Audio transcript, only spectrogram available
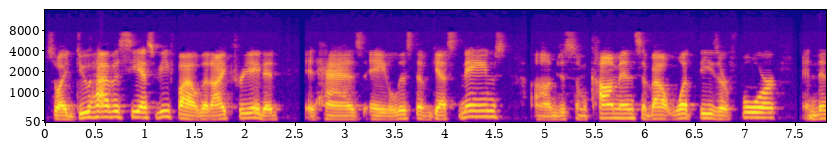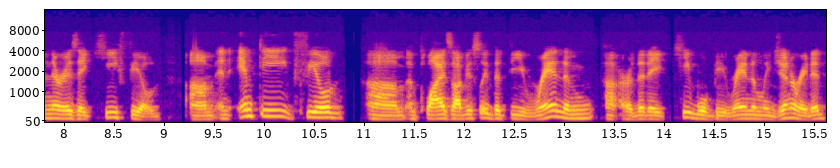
So I do have a CSV file that I created. It has a list of guest names, um, just some comments about what these are for, and then there is a key field. Um, an empty field um, implies obviously that the random uh, or that a key will be randomly generated,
